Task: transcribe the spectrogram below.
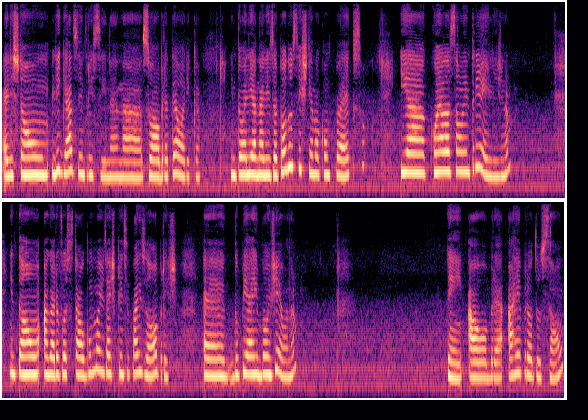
Eles estão ligados entre si, né, na sua obra teórica. Então ele analisa todo o sistema complexo e a correlação entre eles, né? Então, agora eu vou citar algumas das principais obras é, do Pierre Bourdieu, né? Tem a obra A Reprodução,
